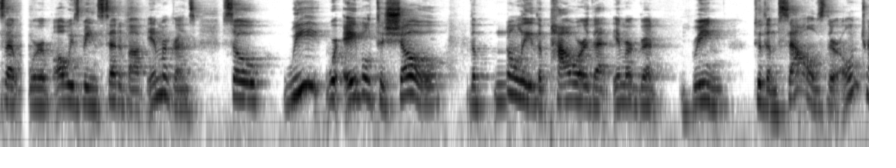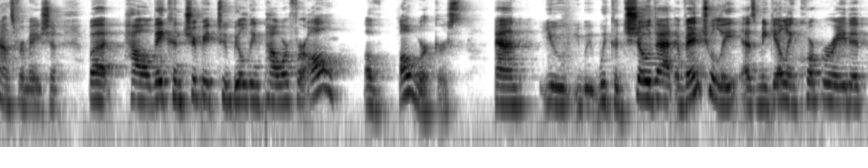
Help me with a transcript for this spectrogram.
that were always being said about immigrants. So we were able to show the not only the power that immigrant bring to themselves, their own transformation, but how they contribute to building power for all of all workers. And you we, could show that eventually as miguel incorporated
